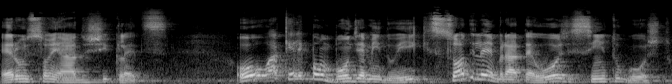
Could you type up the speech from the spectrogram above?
eram os sonhados chicletes ou aquele bombom de amendoim que só de lembrar até hoje sinto o gosto.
